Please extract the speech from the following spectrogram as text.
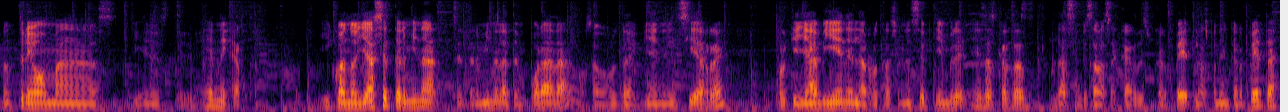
¿no? Triomas, este, N carta y cuando ya se termina, se termina la temporada, o sea, ahorita viene el cierre, porque ya viene la rotación en septiembre, esas cartas las empezaba a sacar de su carpeta, las ponía en carpeta,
